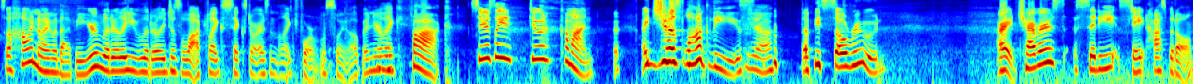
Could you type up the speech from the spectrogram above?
So how annoying would that be? You're literally you literally just locked like six doors and like four of them swing open. You're like, fuck. seriously, dude, come on. I just locked these. Yeah. That'd be so rude. All right, Traverse City State Hospital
